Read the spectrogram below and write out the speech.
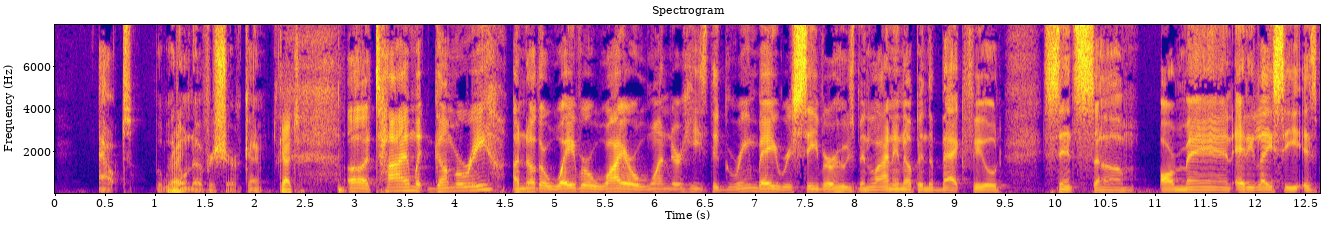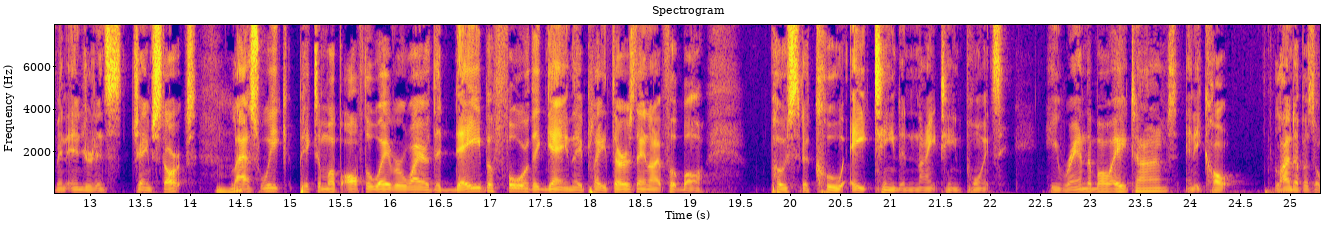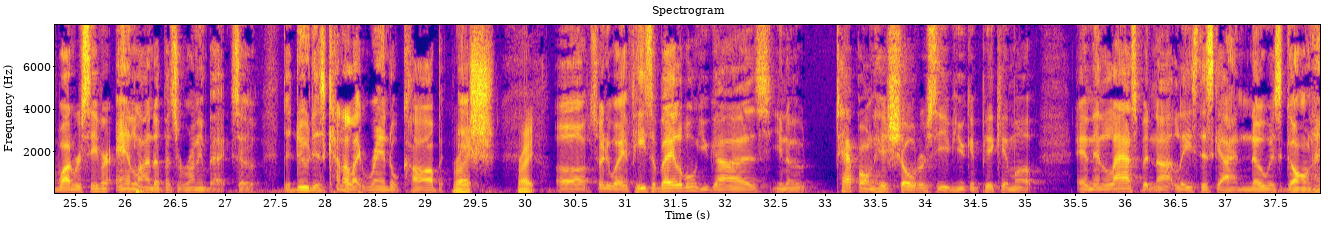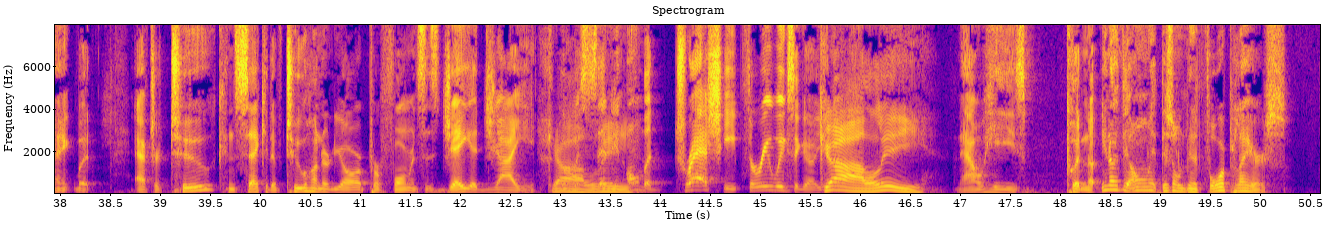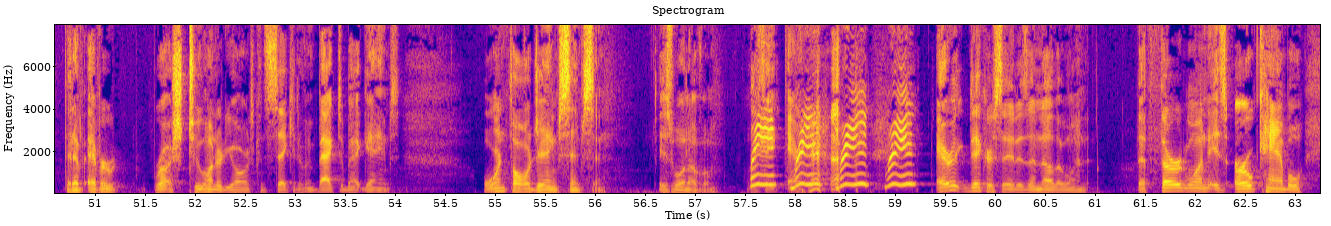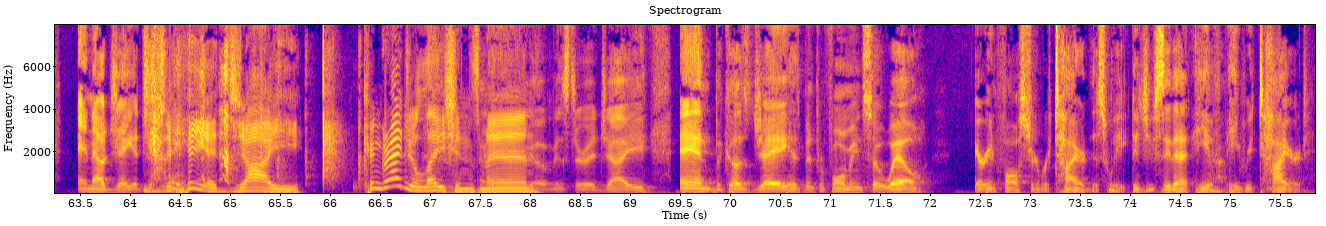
out, but we Right. don't know for sure. Okay. Gotcha. Uh, Ty Montgomery, another waiver wire wonder. He's the Green Bay receiver who's been lining up in the backfield since um, our man Eddie Lacy has been injured and James Starks. Last week, picked him up off the waiver wire the day before the game. They played Thursday night football. Posted a cool 18 to 19 points. He ran the ball eight times and he caught lined up as a wide receiver and lined up as a running back. So the dude is kind of like Randall Cobb ish. Right. Uh, so anyway, if he's available, you guys, you know, tap on his shoulder, see if you can pick him up. And then last but not least, this guy I know is gone, Hank, but after two consecutive 200 yard performances, Jay Ajayi, who was sitting on the trash heap three weeks ago, you know, Golly. now he's putting up. You know, the only there's only been four players that have ever rushed 200 yards consecutive in back to back games. Orenthal James Simpson is one of them. Eric Dickerson is another one. The third one is Earl Campbell, and now Jay Ajayi. Jay Ajayi. Congratulations, man. Go, Mr. Ajayi. And because Jay has been performing so well, Arian Foster retired this week. Did you see that? He he retired.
